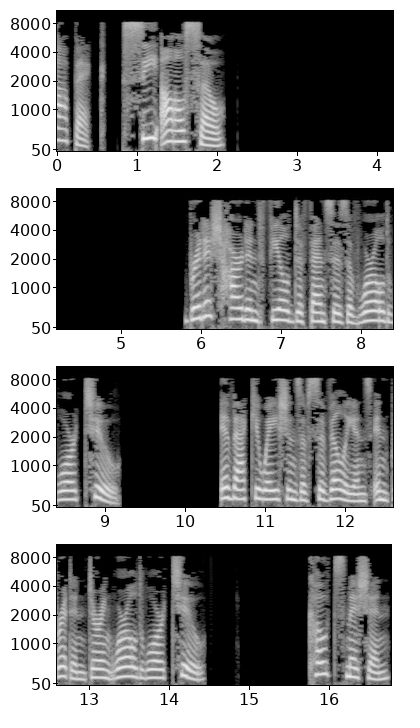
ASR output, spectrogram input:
Topic. See also. British hardened field defences of World War II Evacuations of civilians in Britain during World War II Coates Mission.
